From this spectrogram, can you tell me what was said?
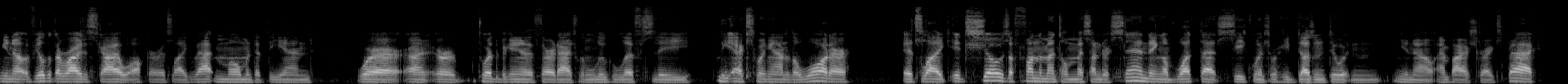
you know if you look at the Rise of Skywalker, it's like that moment at the end where uh, or toward the beginning of the third act when Luke lifts the the X-wing out of the water it's like it shows a fundamental misunderstanding of what that sequence where he doesn't do it in you know Empire Strikes Back.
